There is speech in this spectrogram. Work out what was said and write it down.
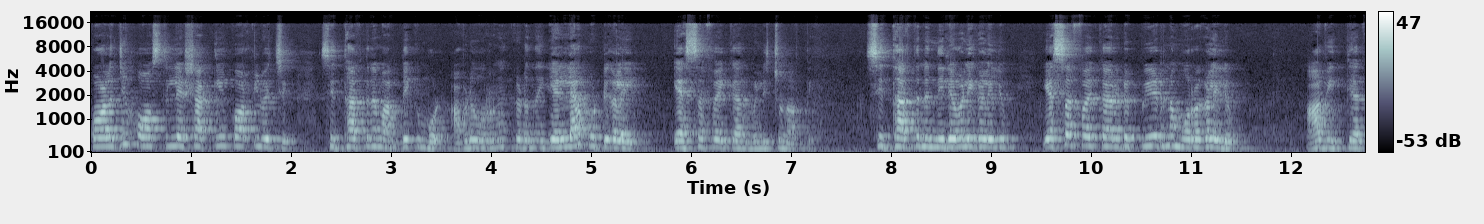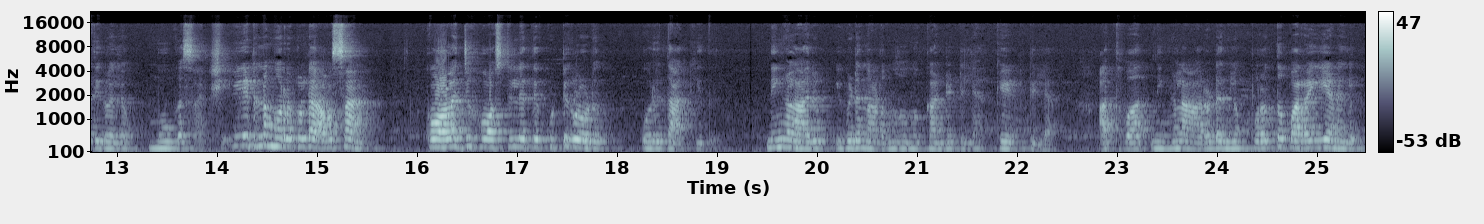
കോളേജ് ഹോസ്റ്റലിലെ ഷട്ടിൽ കോർട്ടിൽ വെച്ച് സിദ്ധാർത്ഥിനെ മർദ്ദിക്കുമ്പോൾ അവിടെ ഉറങ്ങിക്കിടന്ന എല്ലാ കുട്ടികളെയും എസ് എഫ് ഐക്കാർ വിളിച്ചുണർത്തി. സിദ്ധാർത്ഥിന്റെ നിലവിളികളിലും എസ് എഫ് ഐക്കാരുടെ പീഡന മുറകളിലും ആ വിദ്യാർത്ഥികളെല്ലാം മൂകസാക്ഷി. പീഡന മുറകളുടെ അവസാനം കോളേജ് ഹോസ്റ്റലിലെത്തെ കുട്ടികളോട് ഒരു താക്കീത്. നിങ്ങൾ ആരും ഇവിടെ നടന്നതൊന്നും കണ്ടിട്ടില്ല കേട്ടിട്ടില്ല. അഥവാ നിങ്ങൾ ആരോടെങ്കിലും പുറത്ത് പറയുകയാണെങ്കിൽ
